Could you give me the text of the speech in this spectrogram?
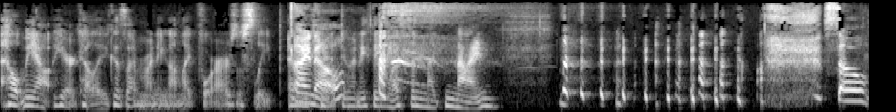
help me out here, Kelly, because I'm running on like four hours of sleep. And I, I know. can't do anything less than like nine. so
